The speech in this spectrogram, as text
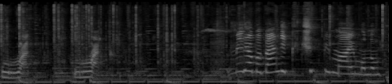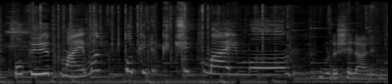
Kurak, kurak. Merhaba ben de küçük bir maymunum. Bu büyük maymun, bu küçük maymun. Burada şelalemiz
